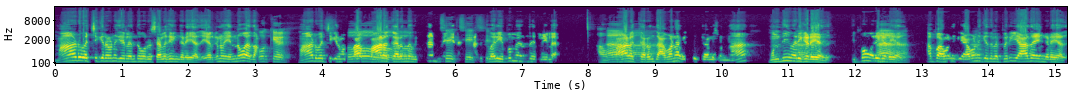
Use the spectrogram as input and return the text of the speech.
மாடு வச்சுக்கிறவனுக்கு இதுல எந்த ஒரு சலுகையும் கிடையாது. ஏற்கனவே என்னவோ அதான். மாடு வச்சுக்கிறவன் பாலை கறந்து வரி எப்பவுமே இருந்தது இல்லையில? அவன் பாலை கறந்து. அவனா வித்துட்டான்னு சொன்னா முந்தையும் வரி. கிடையாது. இப்பவும் வரி கிடையாது. அப்ப அவனுக்கு அவனுக்கு இதுல பெரிய ஆதாயம் கிடையாது.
